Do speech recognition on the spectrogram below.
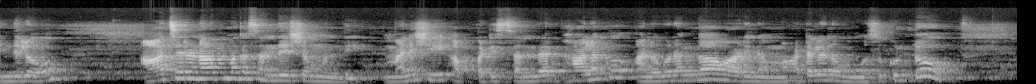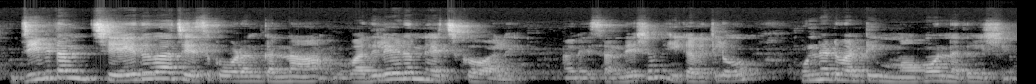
ఇందులో ఆచరణాత్మక సందేశం ఉంది. మనిషి అప్పటి సందర్భాలకు అనుగుణంగా వాడిన మాటలను మోసుకుంటూ జీవితం చేదుగా చేసుకోవడం కన్నా వదిలేయడం నేర్చుకోవాలి అనే సందేశం ఈ కవితలో ఉన్నటువంటి మహోన్నత విషయం.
